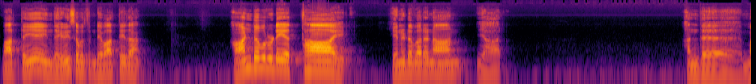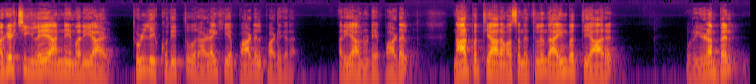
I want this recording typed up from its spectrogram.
வார்த்தையே இந்த எலிசபெத்தினுடைய வார்த்தை தான் ஆண்டவருடைய தாய் என்னிடம் வர நான் யார்? அந்த மகிழ்ச்சியிலே அன்னை மரியாள் துள்ளி குதித்து ஒரு அழகிய பாடல் பாடுகிறார். மரியாவினுடைய பாடல் நாற்பத்தி ஆறாம் வசனத்திலிருந்து ஐம்பத்தி ஆறு ஒரு இளம்பெண்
